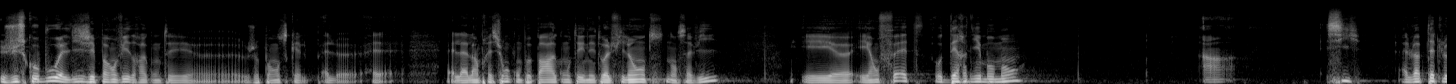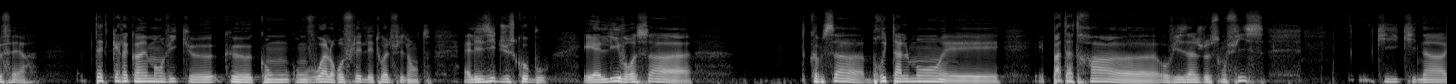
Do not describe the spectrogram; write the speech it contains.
jusqu'au bout, elle dit j'ai pas envie de raconter. Euh, je pense qu'elle elle, a l'impression qu'on peut pas raconter une étoile filante dans sa vie. Et, euh, en fait, au dernier moment, ah, si, elle va peut-être le faire. Peut-être qu'elle a quand même envie que, qu'on, voit le reflet de l'étoile filante. Elle hésite jusqu'au bout. Et elle livre ça euh, comme ça, brutalement et, patatras au visage de son fils qui, qui n'a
